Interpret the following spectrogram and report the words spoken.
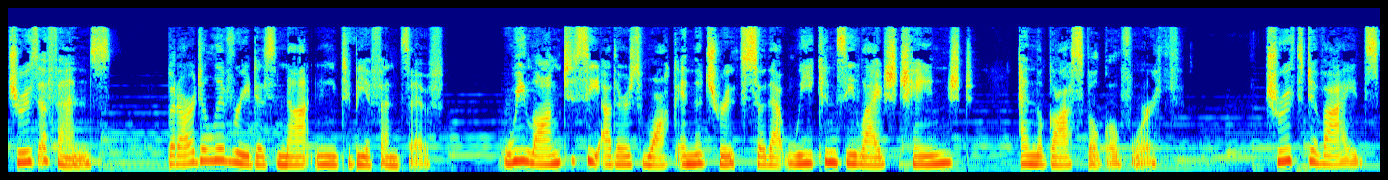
Truth offends, but our delivery does not need to be offensive. We long to see others walk in the truth so that we can see lives changed and the gospel go forth. Truth divides,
